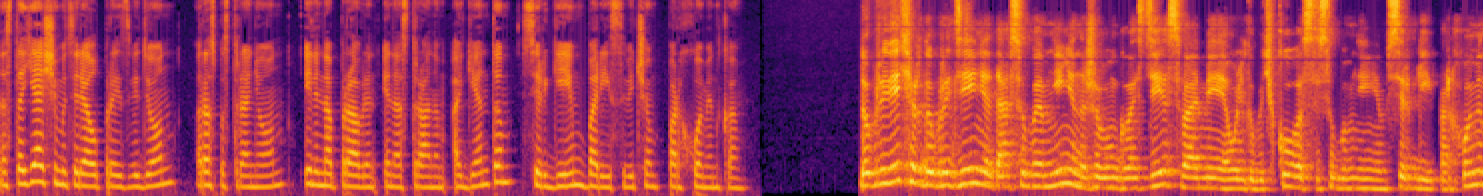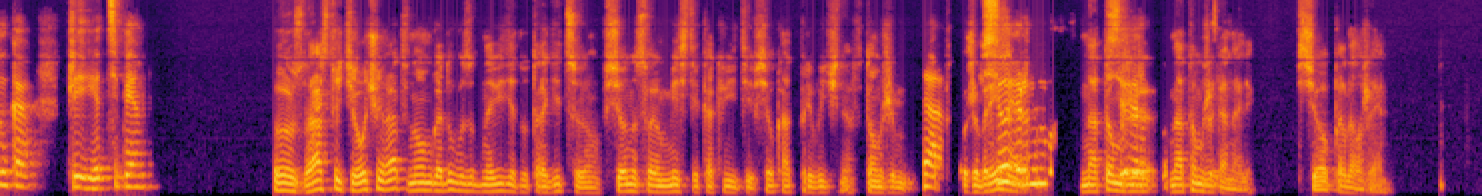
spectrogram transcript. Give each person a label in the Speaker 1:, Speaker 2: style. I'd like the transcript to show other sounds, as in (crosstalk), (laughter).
Speaker 1: Настоящий материал произведен, распространен или направлен иностранным агентом Сергеем Борисовичем Пархоменко.
Speaker 2: Добрый вечер, добрый день. Это «Особое мнение» на «Живом гвозде». С вами Ольга Бычкова с особым мнением Сергей Пархоменко. Привет тебе.
Speaker 3: Э, здравствуйте. Очень рад в новом году возобновить эту традицию. Все на своем месте, как видите, все как привычно, в том же, да. в то же время, на том, же, на том же канале. Все, продолжаем.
